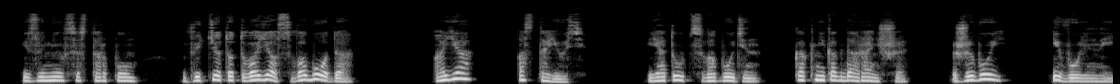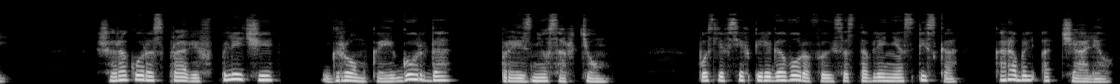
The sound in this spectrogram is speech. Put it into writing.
— изумился Старпом. — Ведь это твоя свобода. — А я остаюсь. Я тут свободен, как никогда раньше, живой и вольный. Широко расправив плечи, громко и гордо произнес Артем. После всех переговоров и составления списка корабль отчалил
